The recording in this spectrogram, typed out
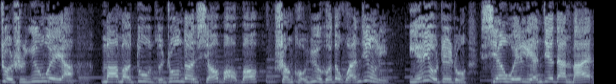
这是因为呀，妈妈肚子中的小宝宝伤口愈合的环境里也有这种纤维连接蛋白。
